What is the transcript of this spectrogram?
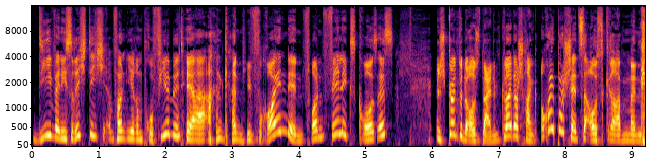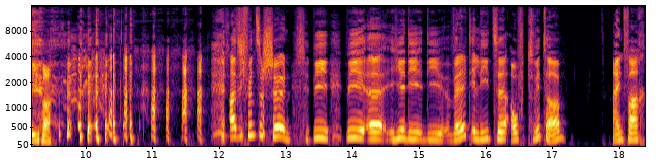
die, wenn ich es richtig von ihrem Profilbild her erahnen kann, die Freundin von Felix Groß ist. Ich könnte da aus deinem Kleiderschrank auch ein paar Schätze ausgraben, mein Lieber. also ich finde es so schön, wie, wie äh, hier die, die Weltelite auf Twitter einfach,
